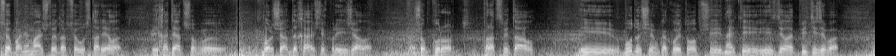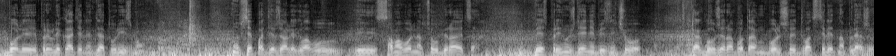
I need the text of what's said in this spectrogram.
Все понимают, что это все устарело и хотят, чтобы больше отдыхающих приезжало, чтобы курорт процветал, и в будущем какой-то общий найти и сделать Витязева более привлекательным для туризма. Мы все поддержали главу и самовольно все убирается, без принуждения, без ничего. Как бы уже работаем больше 20 лет на пляже.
